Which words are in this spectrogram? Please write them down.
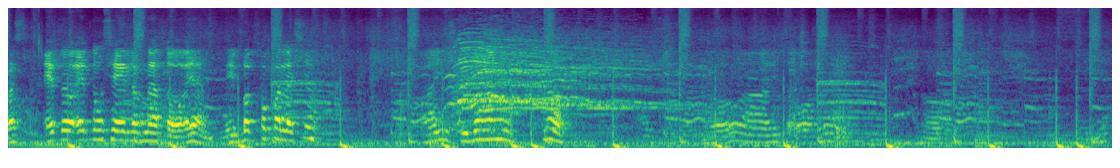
Bas, eto, etong seller na to, ayan, may bag pa pala siya. Ayos, iba nga mo. No? Oo, ayos ako. Oo. Ayan.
